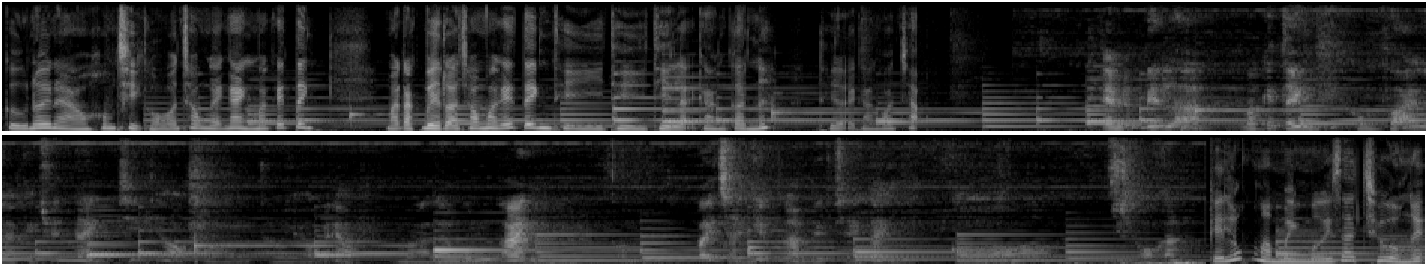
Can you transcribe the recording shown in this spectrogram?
cứ nơi nào không chỉ có trong cái ngành marketing mà đặc biệt là trong marketing thì thì thì lại càng cần ấy, thì lại càng quan trọng. Em được biết là marketing thì không phải là cái chuyên ngành chị theo học thời học đại học mà là anh. Vậy trải nghiệm làm việc trái ngành có gì khó khăn? Cái lúc mà mình mới ra trường ấy,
